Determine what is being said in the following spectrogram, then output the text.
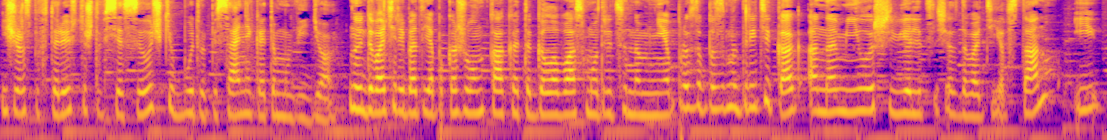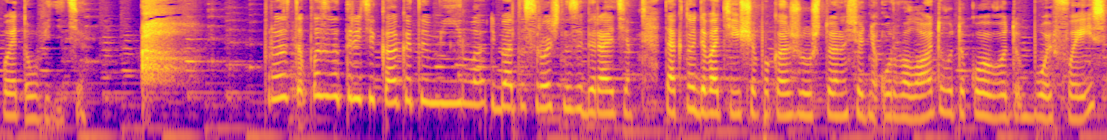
Еще раз повторюсь, то, что все ссылочки будут в описании к этому видео. Ну и давайте, ребята, я покажу вам, как эта голова смотрится на мне. Просто посмотрите, как она мило шевелится. Сейчас давайте я встану, и вы это увидите. Просто посмотрите, как это мило. Ребята, срочно забирайте. Так, ну давайте еще покажу, что я на сегодня урвала. Это вот такой вот бойфейс.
